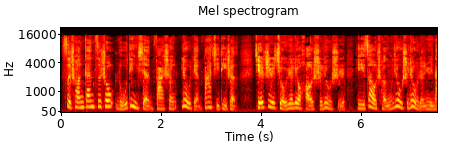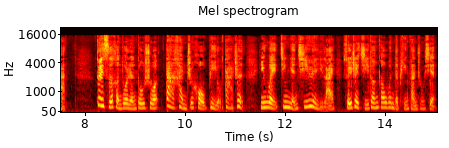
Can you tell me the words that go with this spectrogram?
四川甘孜州泸定县发生六点八级地震。截至九月六号十六时，已造成六十六人遇难。对此，很多人都说大旱之后必有大震，因为今年七月以来，随着极端高温的频繁出现，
